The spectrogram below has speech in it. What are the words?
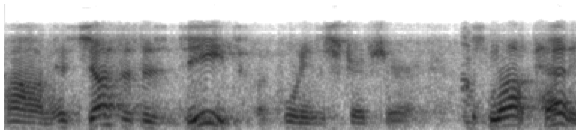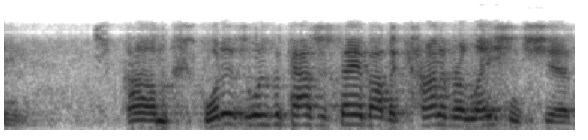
Um, his justice is deep, according to Scripture. It's not petty. Um, what, is, what does the pastor say about the kind of relationship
